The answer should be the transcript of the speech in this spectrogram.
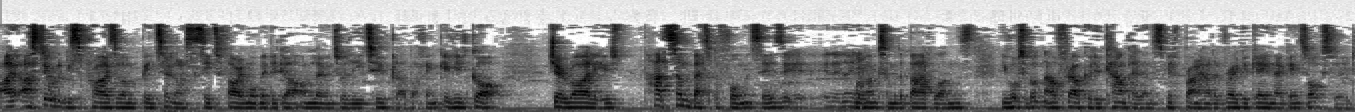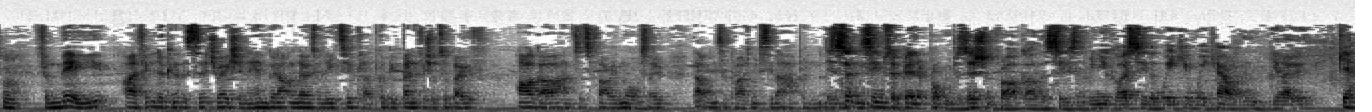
I, I still wouldn't be surprised if I'm being totally honest to see Tafari Moore maybe go out on loan to a League Two club. I think if you've got Joe Riley, who's had some better performances in, in, in amongst some of the bad ones, you've also got now Threlkeld who can play then. Smith Brown had a very good game there against Oxford. Hmm. For me, I think looking at the situation, him going out on loan to a League Two club could be beneficial to both Argyle and to Moore, So that wouldn't surprise me to see that happen. It certainly seems to have been a problem position for Argyle this season. I mean, you guys see them week in week out, and you know Yeah,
